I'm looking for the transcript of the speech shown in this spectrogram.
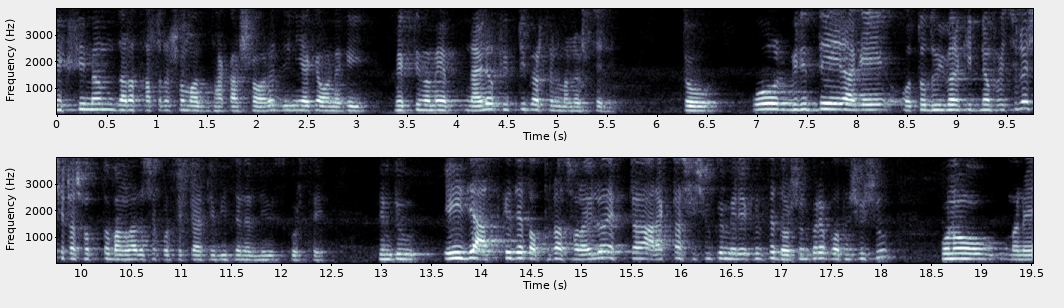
ম্যাক্সিমাম যারা ছাত্র সমাজ ঢাকা শহরে, জিনিয়াকে অনেকেই ম্যাক্সিমামে নাইলেও ফিফটি পার্সেন্ট মানুষ চেনে। তো ওর বিরুদ্ধে এর আগে ও তো দুইবার কিডন্যাপ হয়েছিল, সেটা সত্য বাংলাদেশে প্রত্যেকটা টিভি চ্যানেল নিউজ করছে। কিন্তু এই যে আজকে যে তথ্যটা ছড়াইলো, একটা, আরেকটা শিশুকে মেরে ফেলছে দর্শন করে পথ শিশু। কোনো মানে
